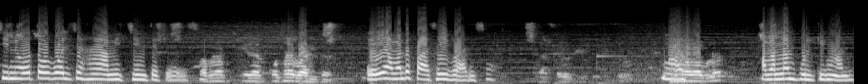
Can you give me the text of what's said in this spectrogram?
চিনি ও তো বলছে হ্যাঁ আমি চিনতে পেরেছি। আপনার এরা কোথায় বাড়িটা এই আমাদের পাশেই বাড়ি স্যার। কি নাম আপনার? আমার নাম পুলটি মালি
